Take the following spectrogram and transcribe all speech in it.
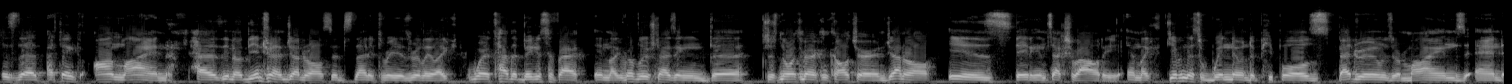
is that I think online has you know the internet in general since '93 is really like where it's had the biggest effect in like revolutionizing the just North American culture in general is dating and sexuality and like giving this window into people's bedrooms or minds and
